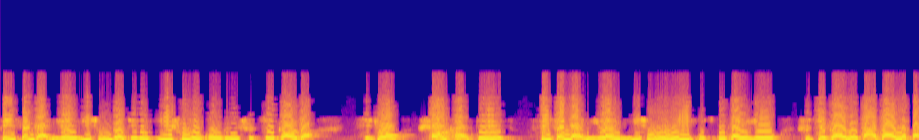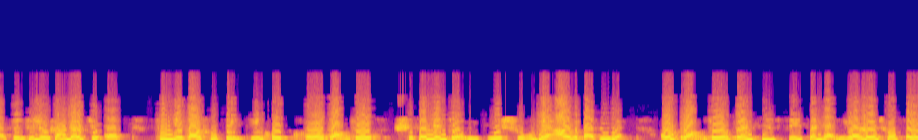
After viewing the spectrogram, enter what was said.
非三甲医院医生的这个医术的顾虑是最高的，其中上海对。非三甲医院医生能力不足的担忧是最高的，达到了百分之六十二点九，分别高出北京和和广州十三点九以及十五点二个百分点。而广州担心非三甲医院乱收费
